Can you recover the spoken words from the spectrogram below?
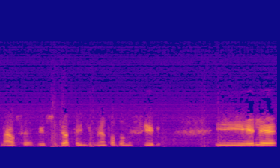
né, o Serviço de Atendimento a Domicílio. E ele é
